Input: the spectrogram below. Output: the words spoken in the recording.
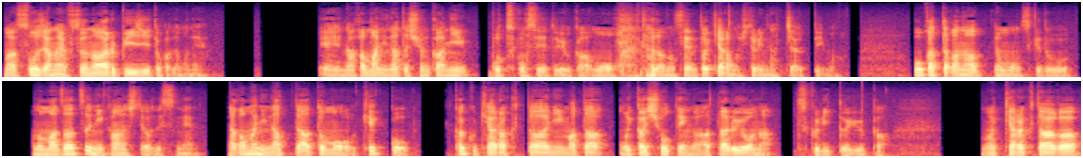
まあそうじゃない普通の RPG とかでもね、えー、仲間になった瞬間に没個性というかもうただの戦闘キャラの一人になっちゃうっていうもの多かったかなって思うんですけどこのマザー2に関してはですね仲間になった後も結構各キャラクターにまたもう一回焦点が当たるような作りというか、まあ、キャラクターが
